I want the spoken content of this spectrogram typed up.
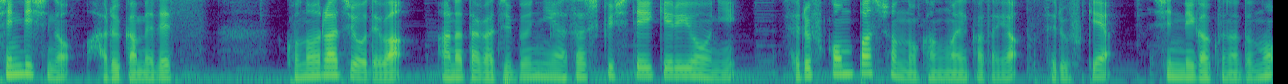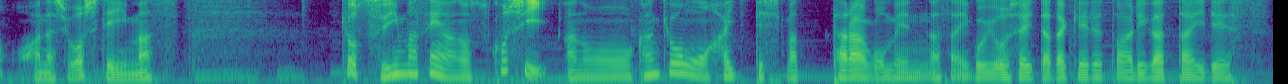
心理師の春亀です。このラジオではあなたが自分に優しくしていけるようにセルフコンパッションの考え方やセルフケア心理学などのお話をしています。今日すいません。あの少しあの環境音入ってしまったらごめんなさい。ご容赦いただけるとありがたいです。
